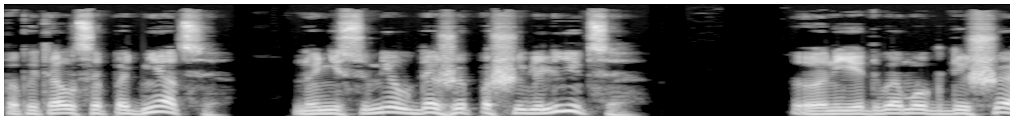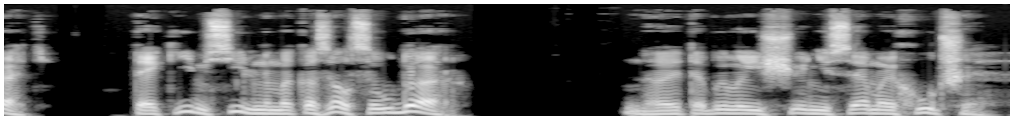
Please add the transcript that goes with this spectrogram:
попытался подняться, но не сумел даже пошевелиться. Он едва мог дышать, таким сильным оказался удар. Но это было еще не самое худшее.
